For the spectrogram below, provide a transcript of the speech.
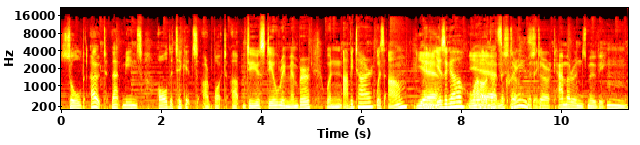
sold out. That means all the tickets are bought up. Do you still remember when Avatar was on Yeah. many years ago? wow, yeah, that's Mr. crazy. Mr. Cameron's movie. Mm.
